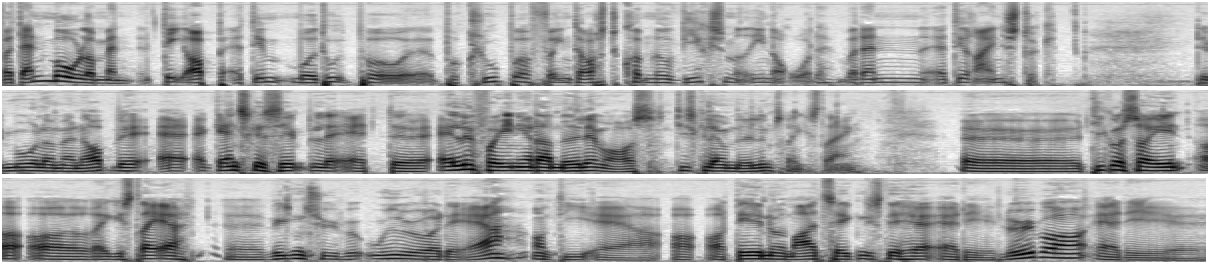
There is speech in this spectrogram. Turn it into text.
Hvordan måler man det op? Er det målt ud på, øh, på klubber, for en der også kom noget virksomhed ind over det? Hvordan er det regnestykke? Det måler man op ved er, er ganske simpelt, at øh, alle foreninger, der er medlemmer også, de skal lave medlemsregistrering. Øh, de går så ind og, og registrerer, øh, hvilken type udøver det er, om de er, og, og det er noget meget teknisk det her, er det løbere, er det øh,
